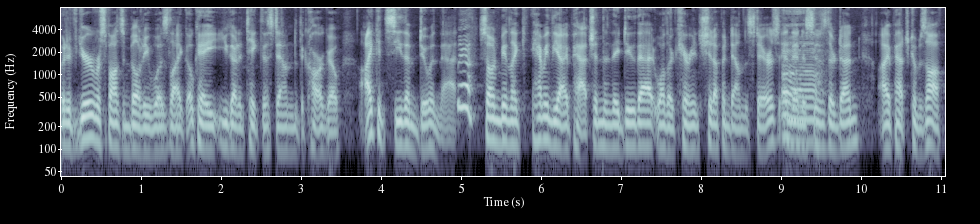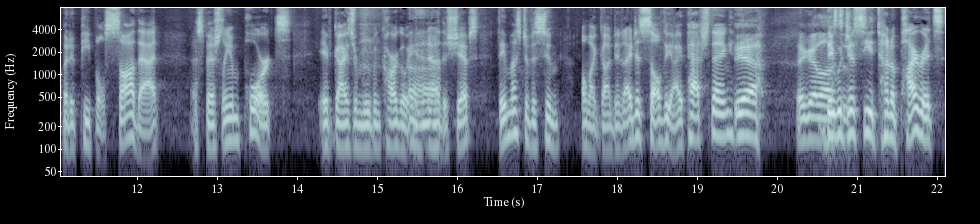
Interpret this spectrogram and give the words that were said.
But if your responsibility was like, okay, you got to take this down to the cargo, I could see them doing that. Yeah. Someone being like, hand me the eye patch, and then they do that while they're carrying shit up and down the stairs, and then as uh. soon as they're done, eye patch comes off. But if people saw that, especially in ports, if guys are moving cargo in and out uh-huh. of the ships, they must have assumed, oh my god, did I just solve the eye patch thing? Yeah. They. They would just see a ton of pirates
